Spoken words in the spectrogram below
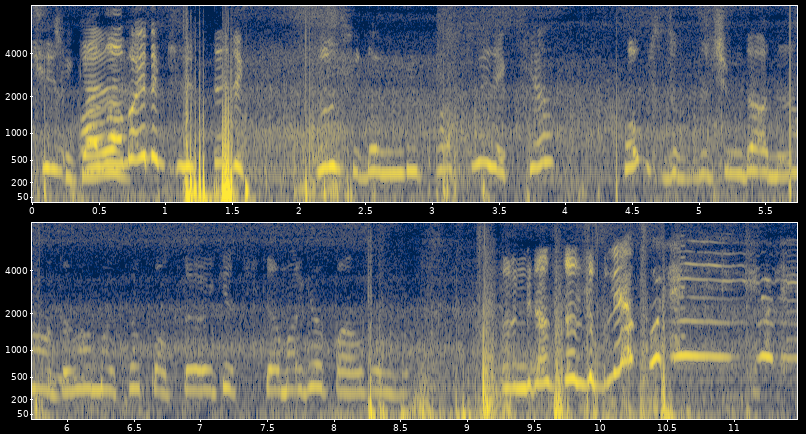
Kil Çekelim. Arabayı da kilitledik. Dur şuradan bir verek ya. Hop zıpladı şimdi anne adama maça patladı. Herkes işte maça patladı. Dur biraz da zıplayak. Oley! Oley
